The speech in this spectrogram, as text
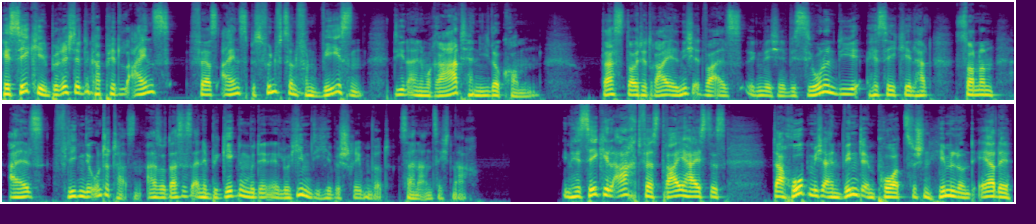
Hesekiel berichtet in Kapitel 1, Vers 1 bis 15 von Wesen, die in einem Rad herniederkommen das deutet Rael nicht etwa als irgendwelche Visionen, die Hesekiel hat, sondern als fliegende Untertassen. Also das ist eine Begegnung mit den Elohim, die hier beschrieben wird, seiner Ansicht nach. In Hesekiel 8, Vers 3 heißt es, da hob mich ein Wind empor zwischen Himmel und Erde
